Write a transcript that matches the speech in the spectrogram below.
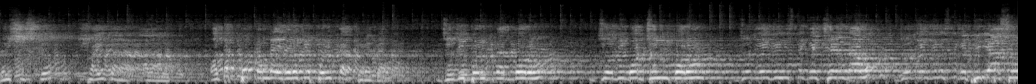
বৈশিষ্ট্য, শয়তানের আলামত। অতঃপর তোমরা এগুলোকে পরিত্যাগ করে দাও। যদি পরিত্যাগ করো, যদি বর্জন করো যদি এই জিনিস থেকে ছেড়ে দাও, যদি এই জিনিস থেকে ফিরে আসো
